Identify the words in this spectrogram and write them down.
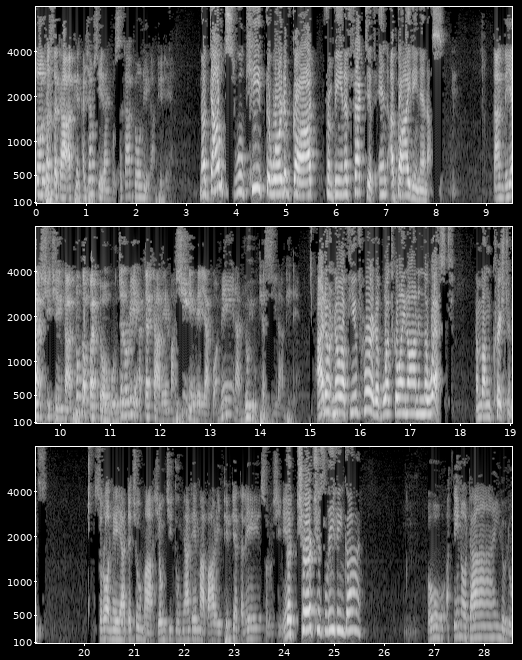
တော်ထွက်စကားအဖြစ်အရောက်စီတိုင်းကိုစကားပြောနေတာဖြစ်တယ် Now, doubts will keep the Word of God from being effective in abiding in us. တန်တရားရှိခြင်းကနှုတ်ကပတ်တော်ကိုကျွန်တော်တို့ရဲ့အသက်တာထဲမှာရှိနေတဲ့အရာကိုအမြဲတမ်းလူယူဖြစ်စီတာဖြစ်တယ် I don't know if you've heard of what's going on in the West among Christians. ဆိုတော့နေရာတချို့မှာယုံကြည်သူများထဲမှာဘာတွေဖြစ်ပျက်တယ်လဲဆိုလို့ရှိရင် The church is leaving God. ဟိုးအသင်းတော်တိုင်းလူလူ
